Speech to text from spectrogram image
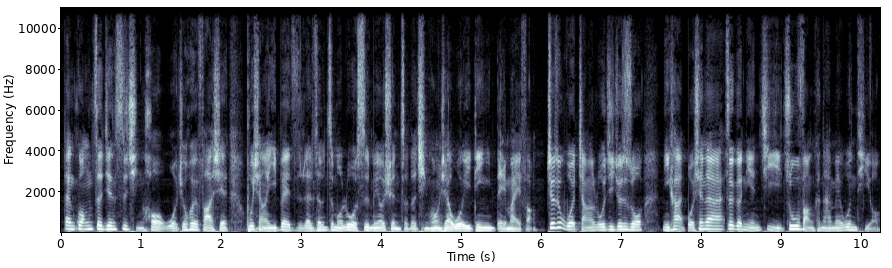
但光这件事情后，我就会发现，不想一辈子人生这么弱势没有选择的情况下，我一定得买房。就是我讲的逻辑，就是说，你看我现在这个年纪租房可能还没问题哦。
